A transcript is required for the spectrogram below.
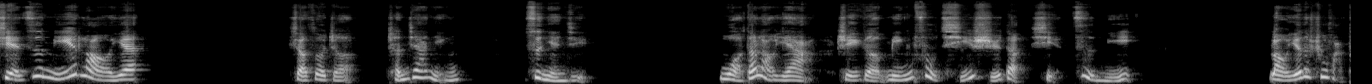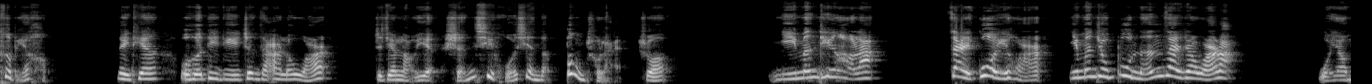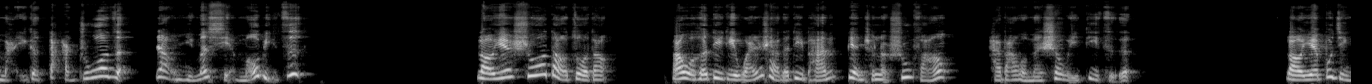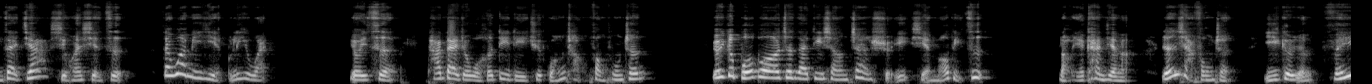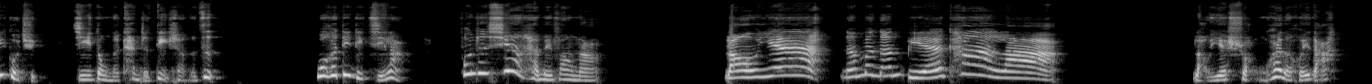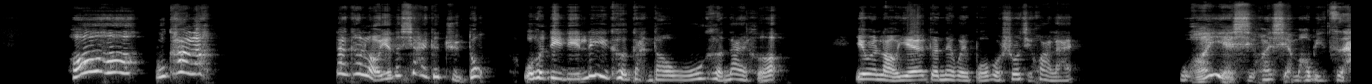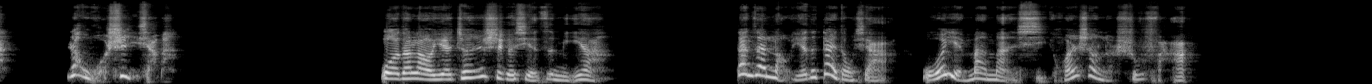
写字谜老爷。小作者陈佳宁，四年级。我的姥爷啊，是一个名副其实的写字谜。姥爷的书法特别好。那天我和弟弟正在二楼玩，只见姥爷神气活现的蹦出来说：“你们听好了，再过一会儿你们就不能在这玩了。我要买一个大桌子。”让你们写毛笔字。老爷说到做到，把我和弟弟玩耍的地盘变成了书房，还把我们收为弟子。老爷不仅在家喜欢写字，在外面也不例外。有一次，他带着我和弟弟去广场放风筝，有一个伯伯正在地上蘸水写毛笔字。老爷看见了，扔下风筝，一个人飞过去，激动地看着地上的字。我和弟弟急了。风筝线还没放呢，老爷能不能别看啦？老爷爽快的回答：“好，好，好，不看了。”但看老爷的下一个举动，我和弟弟立刻感到无可奈何，因为老爷跟那位伯伯说起话来：“我也喜欢写毛笔字，让我试一下吧。”我的老爷真是个写字迷呀！但在老爷的带动下，我也慢慢喜欢上了书法。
